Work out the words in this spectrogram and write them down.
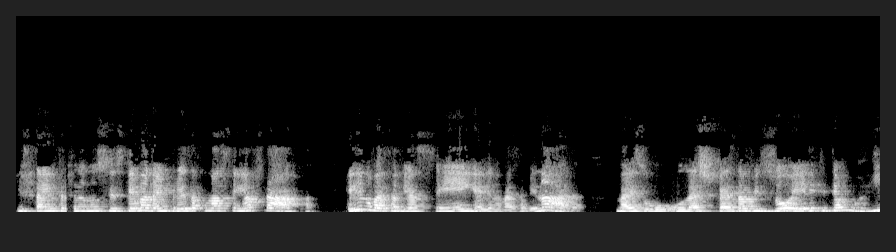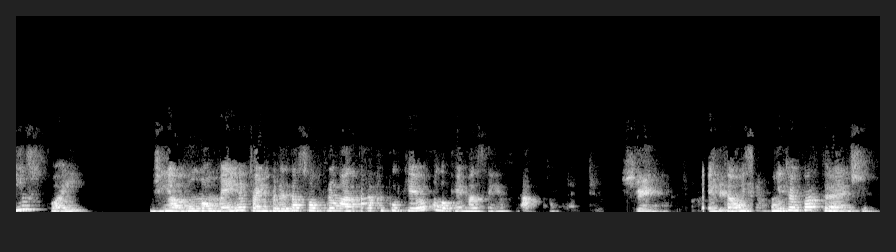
está entrando no sistema da empresa com uma senha fraca. Ele não vai saber a senha, ele não vai saber nada. Mas o, o LastPass avisou ele que tem um risco aí de em algum momento a empresa sofreu um ataque porque eu coloquei uma senha fraca. Sim. Então, sim. isso é muito importante.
